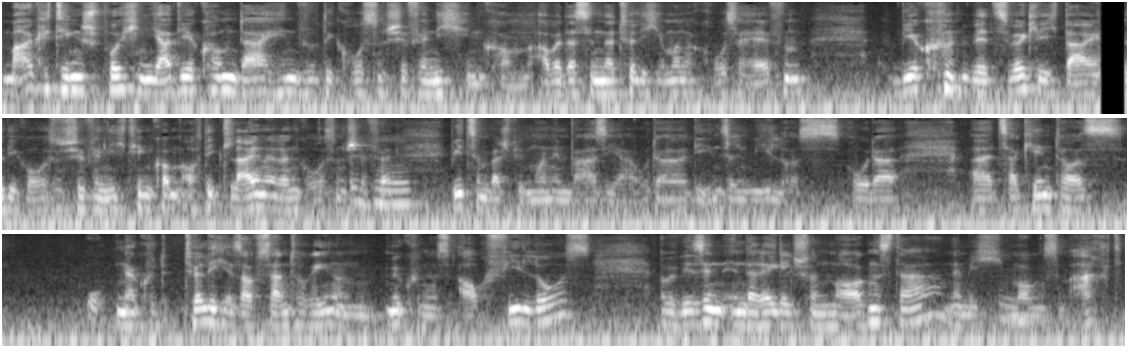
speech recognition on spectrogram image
Marketing-Sprüchen, ja, wir kommen dahin, wo die großen Schiffe nicht hinkommen. Aber das sind natürlich immer noch große Häfen. Wir kommen jetzt wirklich dahin, die großen Schiffe nicht hinkommen, auch die kleineren großen Schiffe, Mhm. wie zum Beispiel Monemvasia oder die Insel Milos oder äh, Zakynthos Oh, natürlich ist auf Santorin und Mykonos auch viel los, aber wir sind in der Regel schon morgens da, nämlich mhm. morgens um 8,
